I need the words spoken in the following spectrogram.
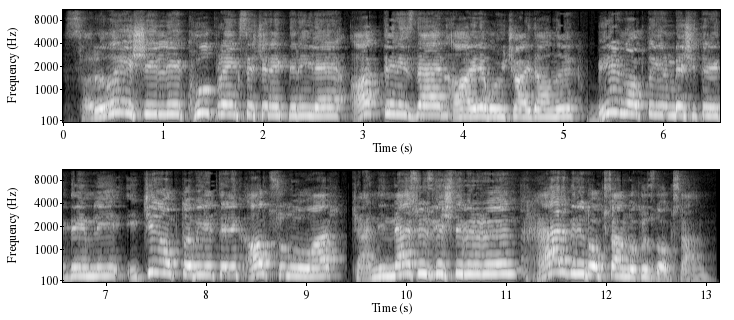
Sarılı yeşilli kulp renk seçenekleriyle Akdeniz'den aile boyu çaydanlık, 1.25 litrelik demli, 2.1 litrelik alt suluğu var. Kendinden süzgeçli bir ürün, her biri 99.90.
